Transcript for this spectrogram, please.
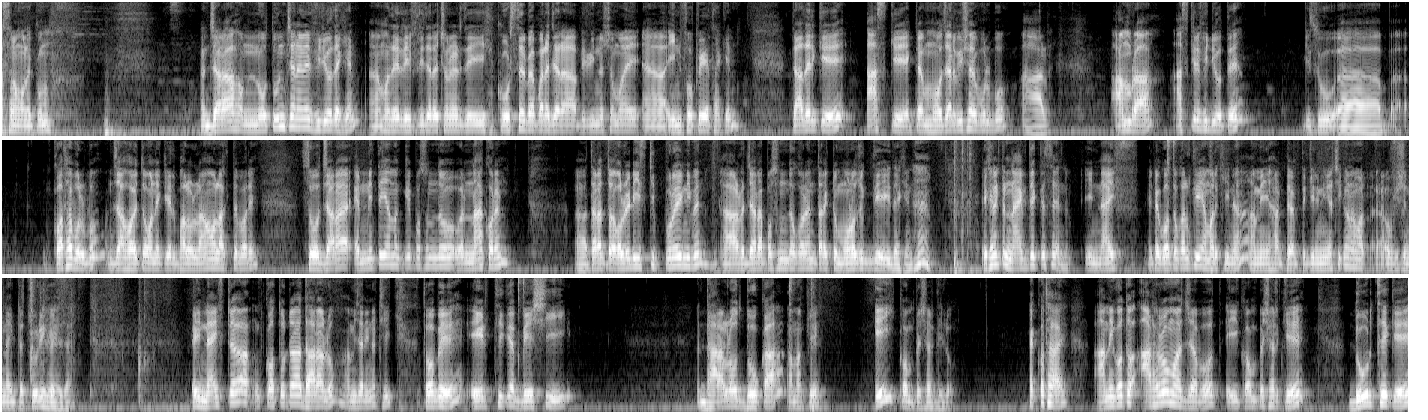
আসসালামু আলাইকুম। যারা নতুন চ্যানেলে ভিডিও দেখেন, আমাদের রেফ্রিজারেশনের যেই কোর্সের ব্যাপারে যারা বিভিন্ন সময় ইনফো পেয়ে থাকেন, তাদেরকে আজকে একটা মজার বিষয় বলব। আর আমরা আজকের ভিডিওতে কিছু কথা বলব, যা হয়তো অনেকের ভালো নাও লাগতে পারে। সো যারা এমনিতেই আমাকে পছন্দ না করেন তারা তো অলরেডি স্কিপ করেই নেবেন। আর যারা পছন্দ করেন, তারা একটু মনোযোগ দিয়েই দেখেন হ্যাঁ? এখানে একটা নাইফ দেখতেছেন? এই নাইফ এটা গতকালকেই আমার কিনা। আমি হাঁটতে হাঁটতে কিনে নিয়ে আসি, কারণ আমার অফিসের নাইফটা চুরি হয়ে যায়। এই নাইফটা কতটা ধারালো, আমি জানি না ঠিক। তবে এর থেকে বেশি ধারালো ধোকা আমাকে এই কম্প্রেসার দিল। এক কথায়, আমি গত আঠারো মাস যাবৎ এই কম্প্রেসারকে দূর থেকে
